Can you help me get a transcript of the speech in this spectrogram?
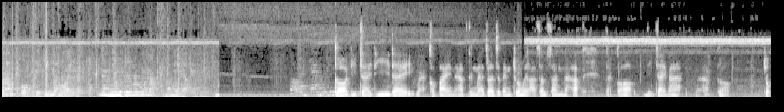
น้ำของเด็กน้ำไว้น้ำไว้ครับ ก็ดี ใจที่ได้แวะเข้าไปนะครับ ถึงแม้ว่าจะเป็นช่วงเวลาสั้น ๆนะครับ แต่ก็ดีใจมากนะครับ ก็จบ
